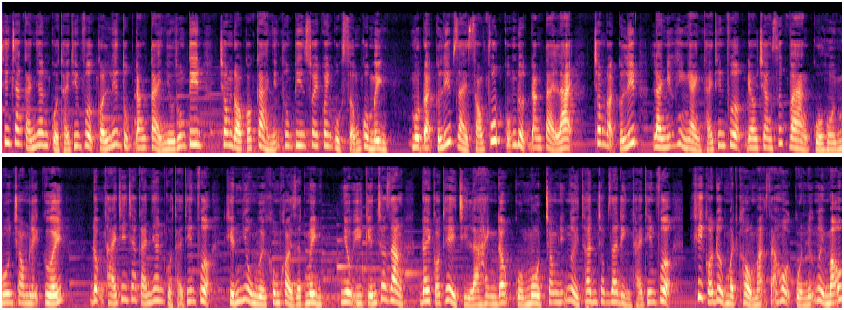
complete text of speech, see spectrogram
trên trang cá nhân của Thái Thiên Phượng còn liên tục đăng tải nhiều thông tin, trong đó có cả những thông tin xoay quanh cuộc sống của mình. Một đoạn clip dài 6 phút cũng được đăng tải lại. Trong đoạn clip là những hình ảnh Thái Thiên Phượng đeo trang sức vàng của hồi môn trong lễ cưới. Động thái trên trang cá nhân của Thái Thiên Phượng khiến nhiều người không khỏi giật mình. Nhiều ý kiến cho rằng đây có thể chỉ là hành động của một trong những người thân trong gia đình Thái Thiên Phượng khi có được mật khẩu mạng xã hội của nữ người mẫu.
